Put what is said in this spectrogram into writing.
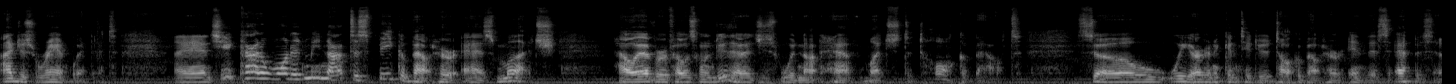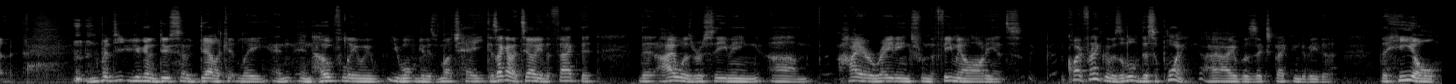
I just ran with it, and she kind of wanted me not to speak about her as much. However, if I was going to do that, I just would not have much to talk about. So we are going to continue to talk about her in this episode. but you- you're going to do so delicately, and, and hopefully we, you won't get as much hate. Because I got to tell you, the fact that that I was receiving um, higher ratings from the female audience, quite frankly, was a little disappointing. I, I was expecting to be the the heel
